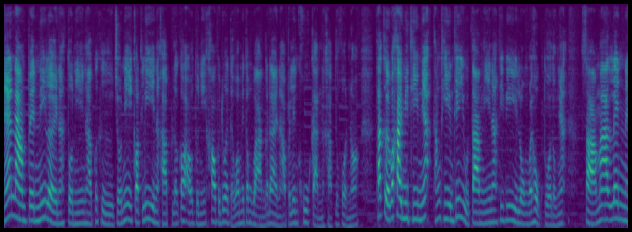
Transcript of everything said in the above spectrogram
แนะนำเป็นนี่เลยนะ ตัวนี้นะครับ ก็คือโจนี่กอตลี่นะครับ แล้วก็เอาตัวนี้เข้าไปด้วยแต่ว่าไม่ต้องวางก็ได้นะ เอาไปเล่นคู่กันนะครับทุกคนเนาะ ถ้าเกิดว่าใครมีทีมเนี้ยทั้งทีมที่อยู่ตามนี้นะที่พี่ลงไว้ 6 ตัวตรงเนี้ย สามารถเล่นใน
